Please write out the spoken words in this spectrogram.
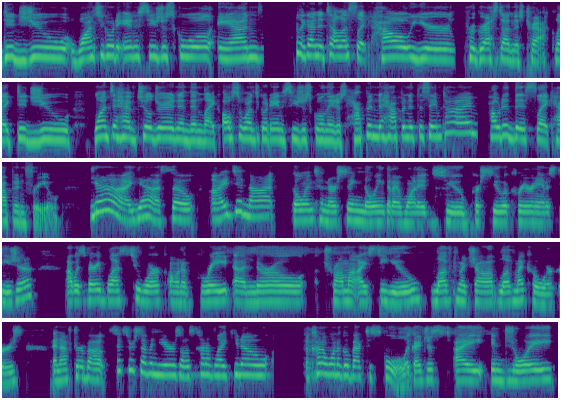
Did you want to go to anesthesia school and like kind of tell us like how you're progressed on this track? Like, did you want to have children and then like also want to go to anesthesia school and they just happened to happen at the same time? How did this like happen for you? yeah, yeah. So I did not go into nursing knowing that I wanted to pursue a career in anesthesia. I was very blessed to work on a great uh, neuro trauma ICU. Loved my job, loved my coworkers. And after about six or seven years, I was kind of like, you know, I kind of want to go back to school. Like I just I enjoy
